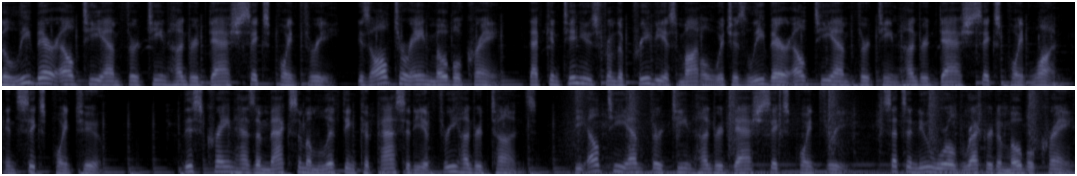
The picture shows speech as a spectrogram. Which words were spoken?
The Liebherr LTM 1300-6.3 is all-terrain mobile crane that continues from the previous model which is Liebherr LTM 1300-6.1 and 6.2. This crane has a maximum lifting capacity of 300 tons. The LTM 1300-6.3 sets a new world record a mobile crane,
